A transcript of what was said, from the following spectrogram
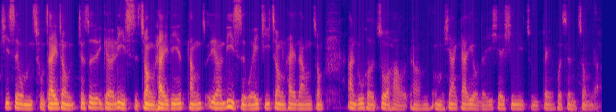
其实我们处在一种就是一个历史状态的当中，历史危机状态当中啊，如何做好嗯，我们现在该有的一些心理准备，或是重要的。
